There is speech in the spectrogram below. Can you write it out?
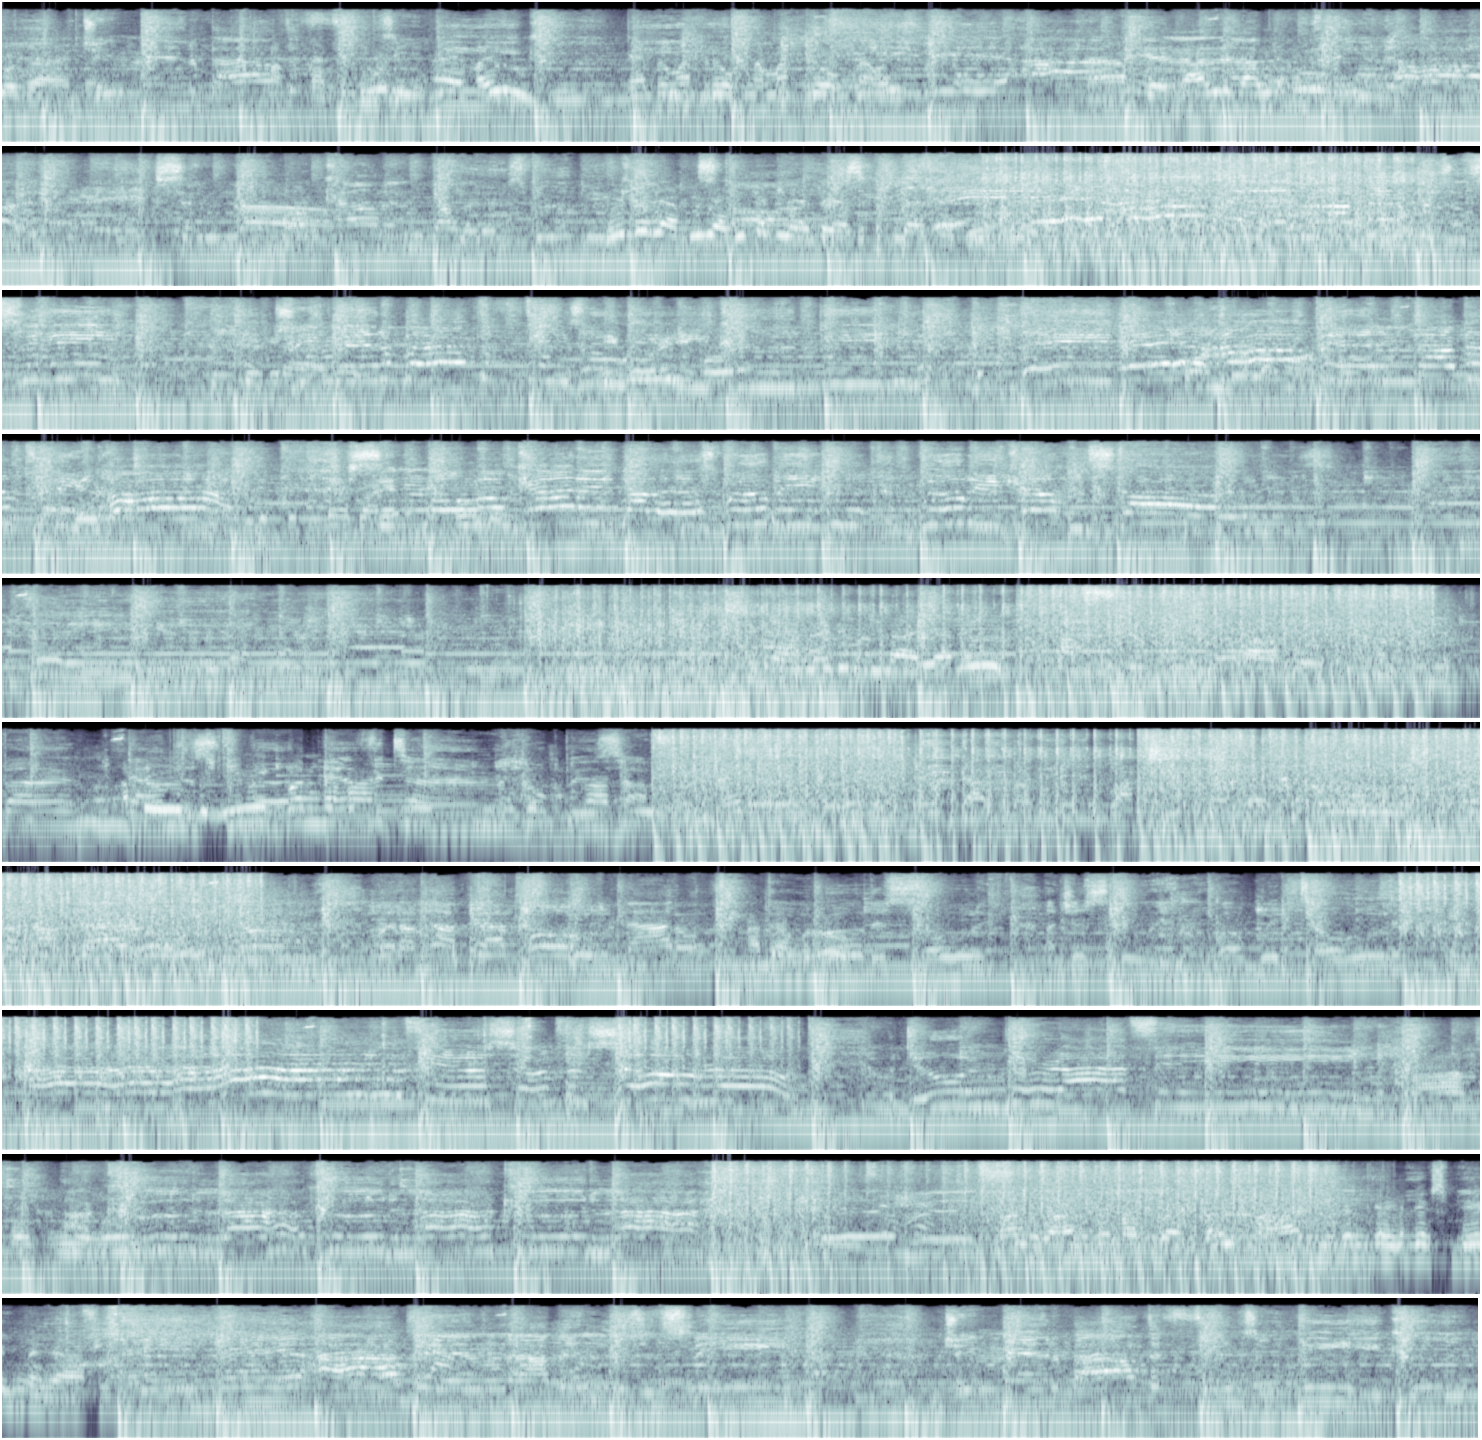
Богачи. Masak suri. Ayo, sampai matrok na we could Ah, pedalo lang ko. Dito na, dito, dito na tayo, Sitting on my couch it looks big pick me. I've dreaming about the things that we could.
